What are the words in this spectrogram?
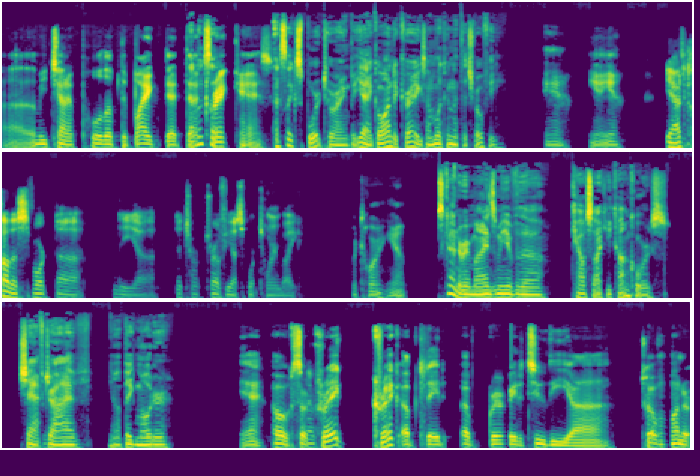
Uh, let me try to pull up the bike that, That uh, looks like- has. That's like sport touring, but yeah, go on to Craig's. I'm looking at the trophy. Yeah, yeah, yeah. Yeah, I'd call it a sport. Uh, the uh, the tr- trophy a sport touring bike. We're touring. Yeah. This kind of reminds me of the Kawasaki Concours, shaft Yeah. drive, you know, big motor. Yeah. Oh, so Okay. Craig Craig updated upgraded to the uh 1200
